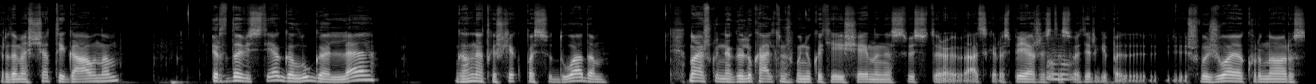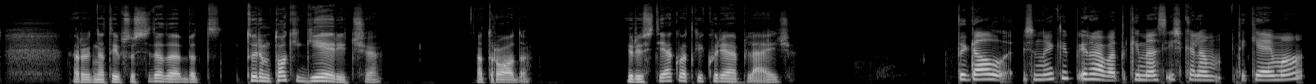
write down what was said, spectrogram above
Ir tada mes čia tai gaunam. Ir tada vis tiek galų gale, gal net kažkiek pasiduodam. Na, nu, aišku, negaliu kaltinti žmonių, kad jie išeina, nes visi turi atskiras priežastis, Mhm. va irgi pa, išvažiuoja kur nors, ar netaip susideda, bet turim tokį gėrį čia, atrodo. Ir vis tiek, va, kai kurie apleidžia. Tai gal, žinai, kaip yra, vat, kai mes iškeliam tikėjimą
